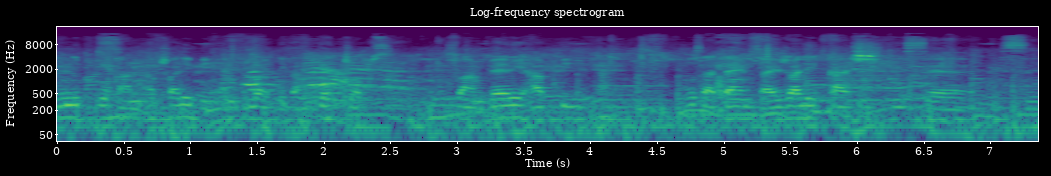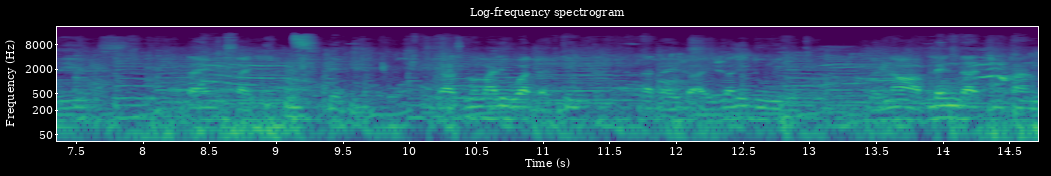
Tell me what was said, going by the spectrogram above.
many people can actually be employed, they can get jobs. So I'm very happy. Most of the times I usually catch these uh, slaves, sometimes I eat them. That's normally what I think that I, I usually do with it. But now I've learned that you can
